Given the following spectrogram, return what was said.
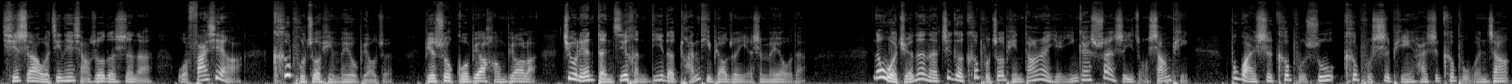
其实啊，我今天想说的是呢，我发现啊，科普作品没有标准，别说国标、行标了，就连等级很低的团体标准也是没有的。那我觉得呢，这个科普作品当然也应该算是一种商品，不管是科普书、科普视频还是科普文章，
